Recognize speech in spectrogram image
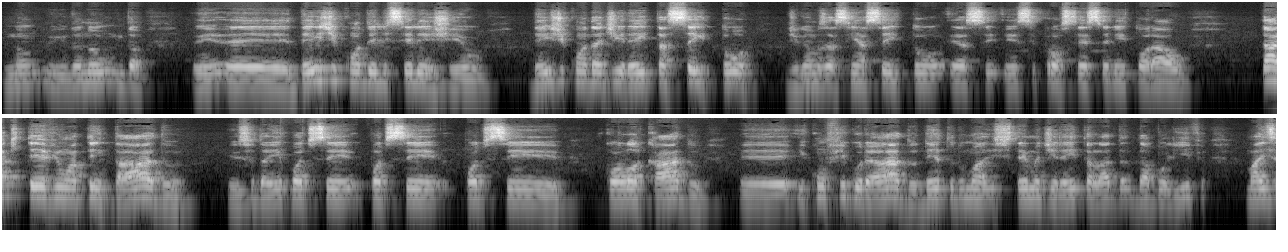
não, ainda não, ainda, é, desde quando ele se elegeu, desde quando a direita aceitou, digamos assim, aceitou esse, esse processo eleitoral, tá, que teve um atentado, isso daí pode ser, pode ser, pode ser colocado eh, e configurado dentro de uma extrema direita lá da, da Bolívia, mas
